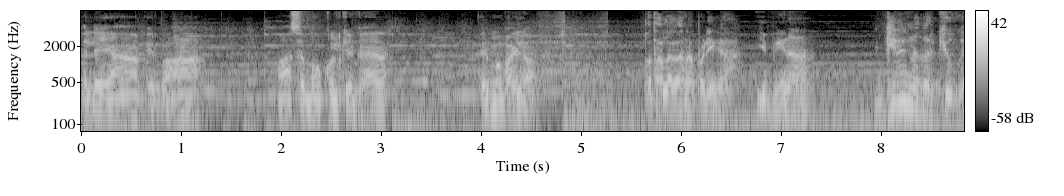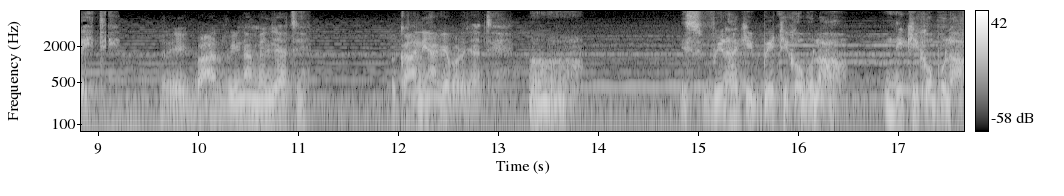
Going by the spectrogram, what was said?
पहले यहाँ फिर वहाँ। वहाँ से मुकुल के घर फिर मोबाइल ऑफ़ पता लगाना पड़ेगा ये वीणा गिरिनगर क्यों गई थी? अरे एक बार वीणा मिल जाती। तो कहानी आगे बढ़ जाती है। इस वीणा की बेटी को बुलाओ निकी को बुलाओ।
